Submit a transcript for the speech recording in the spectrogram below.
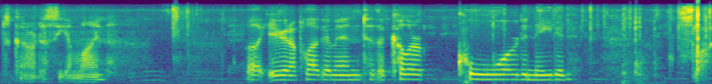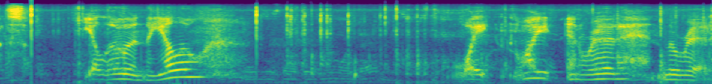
It's kind of hard to see on mine. But you're gonna plug them into the color coordinated slots. Yellow and the yellow white, white, and red, and the red.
